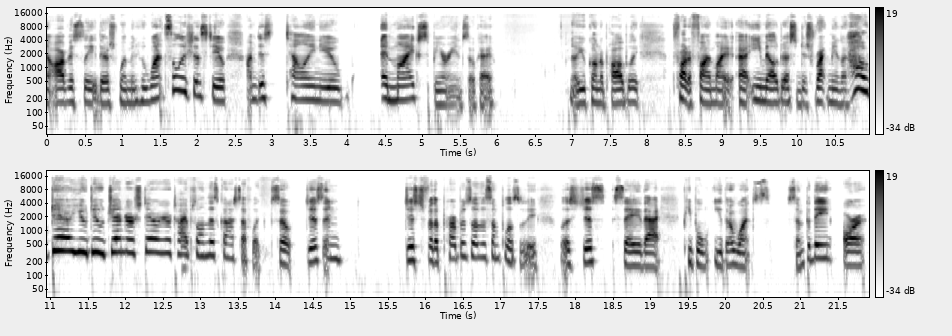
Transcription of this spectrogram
Now, obviously, there's women who want solutions too. I'm just telling you in my experience, okay? Now you're gonna probably try to find my uh, email address and just write me like, "How dare you do gender stereotypes on this kind of stuff?" Like, so just in just for the purpose of the simplicity, let's just say that people either want sympathy or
